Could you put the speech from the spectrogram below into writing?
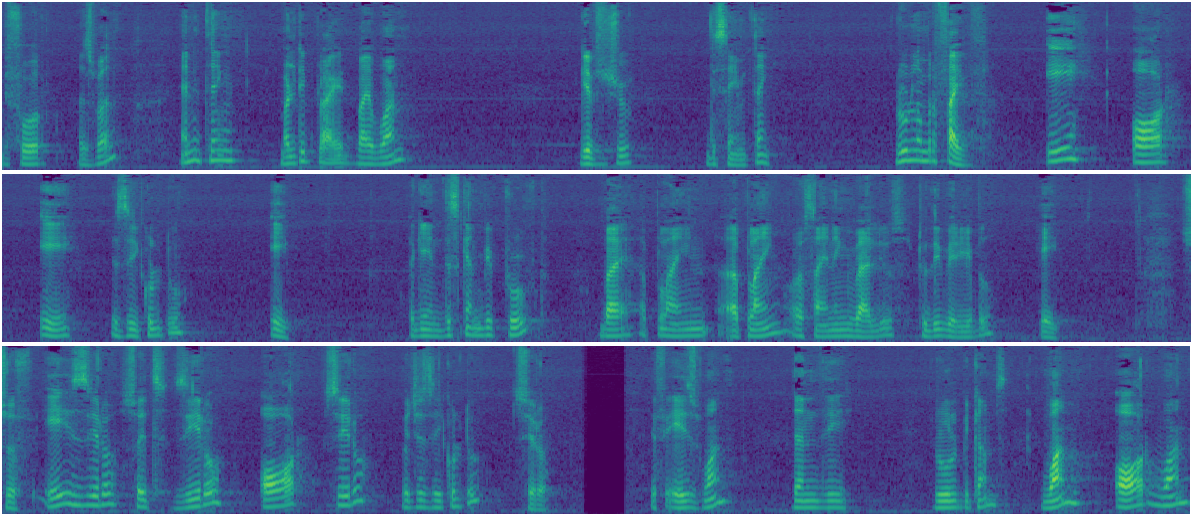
before as well. Anything multiplied by 1 gives you the same thing. Rule number 5, A or A is equal to A. Again, this can be proved by applying or assigning values to the variable A. So, if A is 0, so it is 0 or 0, which is equal to 0. If A is 1, then the rule becomes 1 or 1,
